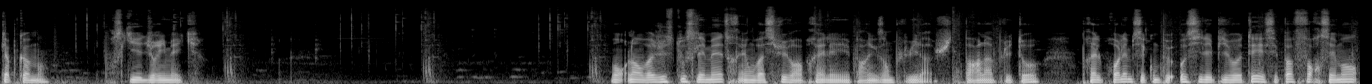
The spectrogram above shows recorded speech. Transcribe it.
Capcom. hein, pour ce qui est du remake. Bon, là, on va juste tous les mettre et on va suivre après les. Par exemple, lui là, chut, par là plutôt. Après le problème c'est qu'on peut aussi les pivoter et c'est pas forcément...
